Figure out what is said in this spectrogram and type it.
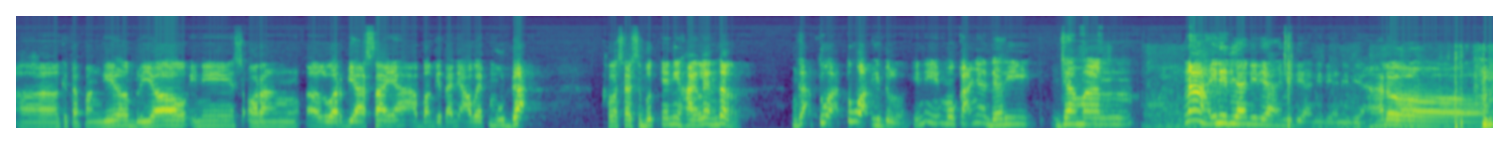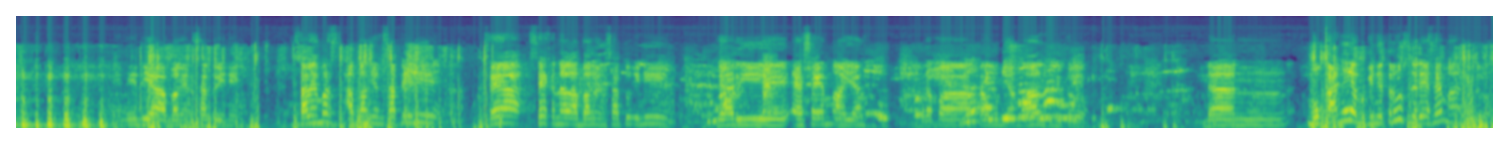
Uh, kita panggil beliau ini seorang uh, luar biasa ya, abang kita ini awet muda. Kalau saya sebutnya ini Highlander, nggak tua-tua gitu loh. Ini mukanya dari zaman Nah, ini dia, ini dia, ini dia, ini dia, ini dia. Aduh. ini dia abang yang satu ini. Salemers, abang yang satu ini saya saya kenal abang yang satu ini dari SMA ya. Berapa tahun yang lalu gitu loh. Dan mukanya ya begini terus dari SMA gitu loh.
